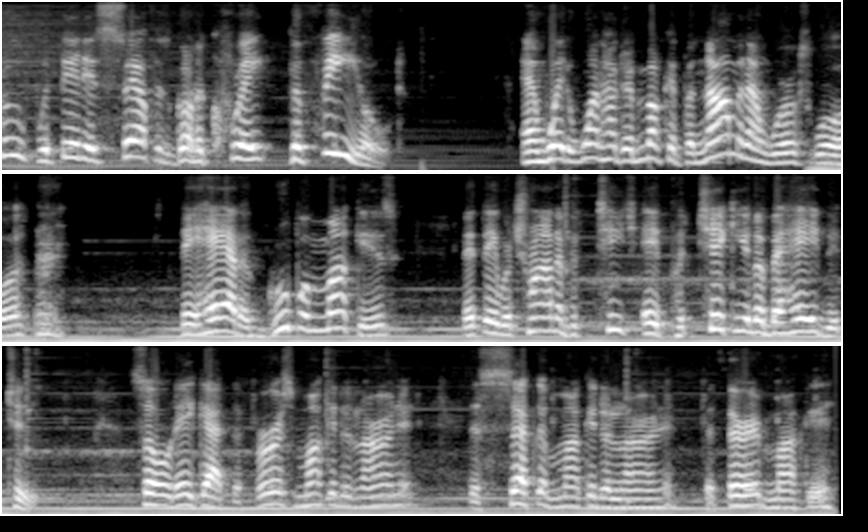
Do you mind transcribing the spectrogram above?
truth within itself is going to create the field. And where the 100 monkey phenomenon works was they had a group of monkeys that they were trying to teach a particular behavior to. So they got the first monkey to learn it, the second monkey to learn it, the third monkey,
